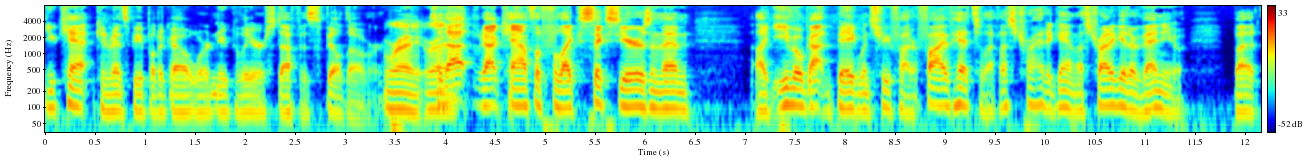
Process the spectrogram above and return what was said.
You can't convince people to go where nuclear stuff is spilled over. Right, right. So that got canceled for like six years, and then like Evo got big when Street Fighter Five hit. So like, let's try it again. Let's try to get a venue. But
